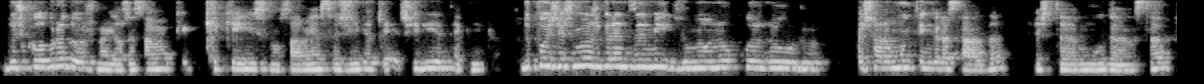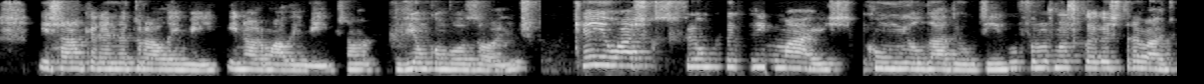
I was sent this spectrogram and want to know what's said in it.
dos colaboradores, não é? Eles não sabem o que, que é isso, não sabem essa gíria, gíria técnica. Depois, os meus grandes amigos, o meu núcleo duro, acharam muito engraçada esta mudança e acharam que era natural em mim e normal em mim, que viam com bons olhos. Quem eu acho que sofreu um bocadinho mais, com humildade eu digo, foram os meus colegas de trabalho,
